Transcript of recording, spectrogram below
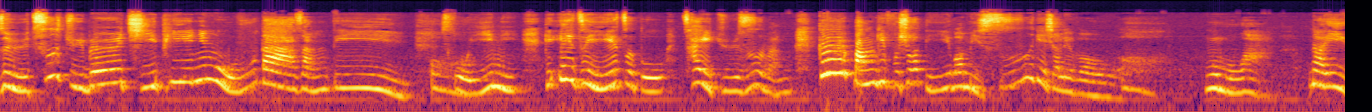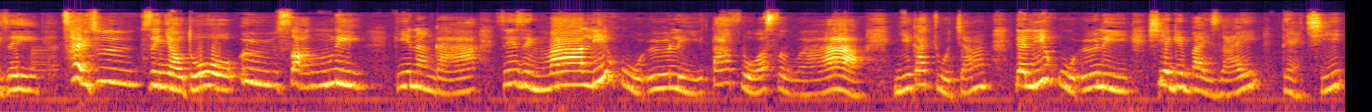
如此举报欺骗你我武大上的，所以呢，给一直一直都采取日文，各帮的不晓得我没死的晓得不？哦，我母啊，那一日采取人要多而伤呢。给人家在人话离湖岸里打佛手啊！你家主张在离湖岸里写个白菜、带起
